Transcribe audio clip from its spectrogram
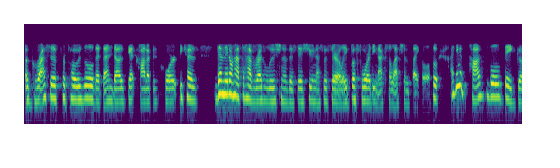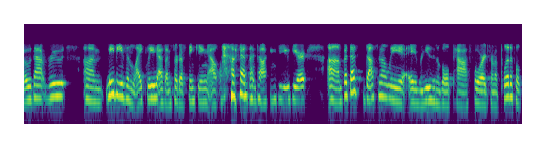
aggressive proposal that then does get caught up in court because then they don't have to have resolution of this issue necessarily before the next election cycle. So I think it's possible they go that route. Um, maybe even likely as I'm sort of thinking out loud as I'm talking to you here. Um, but that's definitely a reasonable path forward from a political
